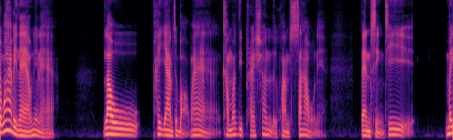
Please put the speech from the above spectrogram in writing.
ะว่าไปแล้วเนี่ยนะฮะเราพยายามจะบอกว่าคำว่า depression หรือความเศร้าเนี่ยเป็นสิ่งที่ไม่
